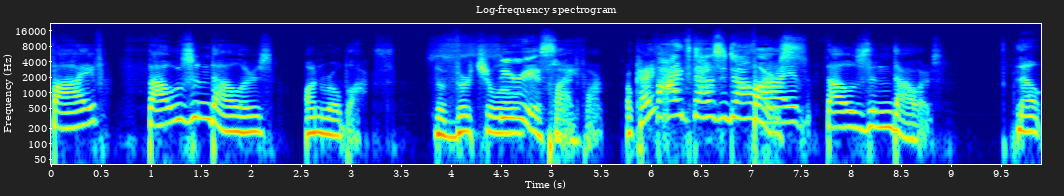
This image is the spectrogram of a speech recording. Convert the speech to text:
$5,000 on Roblox, the virtual Seriously? platform. Okay? Five thousand dollars. Five thousand dollars. Now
